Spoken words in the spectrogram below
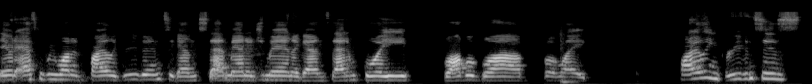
They would ask if we wanted to file a grievance against that management, against that employee, blah, blah, blah. But like filing grievances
